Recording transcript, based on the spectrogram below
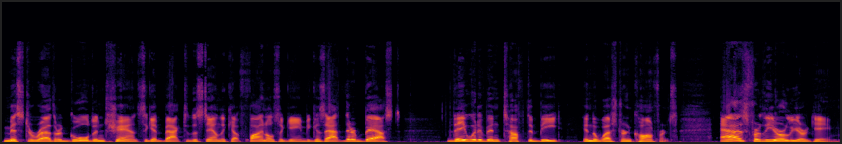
missed a rather golden chance to get back to the Stanley Cup Finals again because at their best, they would have been tough to beat in the Western Conference. As for the earlier game,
